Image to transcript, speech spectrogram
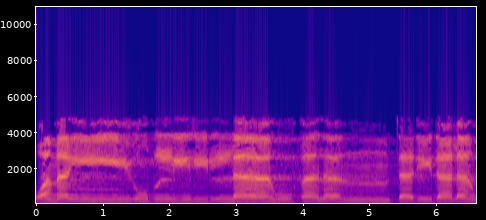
ومن يضلل الله فلن تجد له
